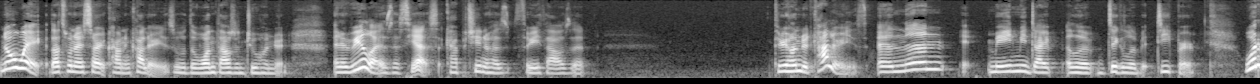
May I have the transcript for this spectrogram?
No way. That's when I started counting calories with the 1,200. And I realized that, yes, a cappuccino has 3,000. 300 calories. And then it made me dive a little, dig a little bit deeper. What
